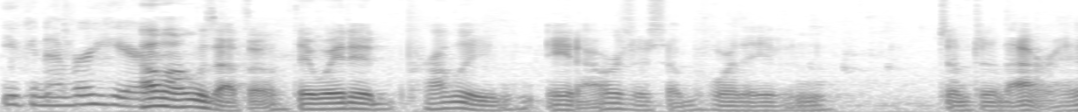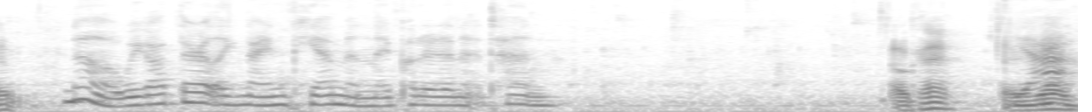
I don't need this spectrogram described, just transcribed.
you can ever hear. How long was that though? They waited probably eight hours or so before they even jumped into that, right? No, we got there at like 9 p.m. and they put it in at 10. Okay, there you Yeah. go.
